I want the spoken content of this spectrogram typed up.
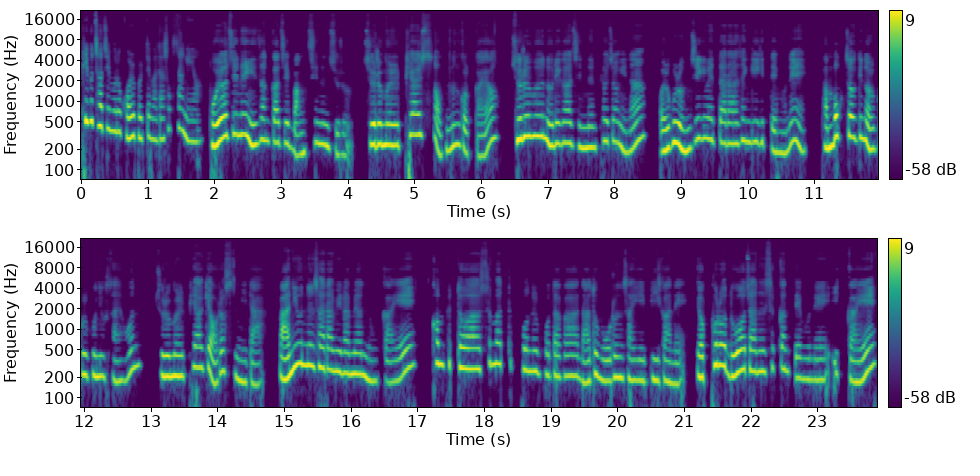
피부 처짐으로 거울 볼 때마다 속상해요. 보여지는 인상까지 망치는 주름. 주름을 피할 순 없는 걸까요? 주름은 우리가 짓는 표정이나 얼굴 움직임에 따라 생기기 때문에 반복적인 얼굴 근육 사용은 주름을 피하기 어렵습니다. 많이 웃는 사람이라면 눈가에 컴퓨터와 스마트폰을 보다가 나도 모르는 사이에 미간에 옆으로 누워 자는 습관 때문에 입가에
